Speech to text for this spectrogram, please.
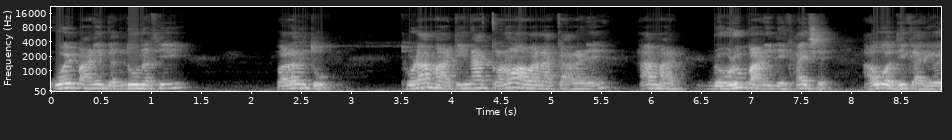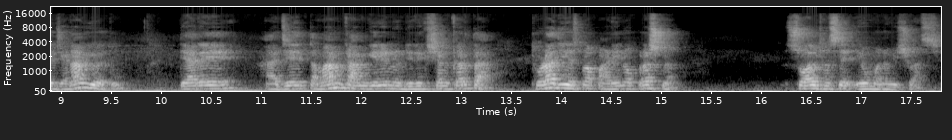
કોઈ પાણી ગંદુ નથી, પરંતુ થોડા માટીના કણો આવવાના કારણે આ ડોહળું પાણી દેખાય છે. આવું અધિકારીઓએ જણાવ્યું હતું. ત્યારે આજે તમામ કામગીરીનું નિરીક્ષણ કરતા થોડા દિવસમાં પાણીનો પ્રશ્ન સોલ્વ થશે એવો મને વિશ્વાસ છે.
